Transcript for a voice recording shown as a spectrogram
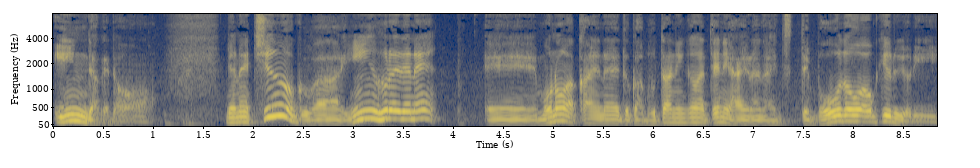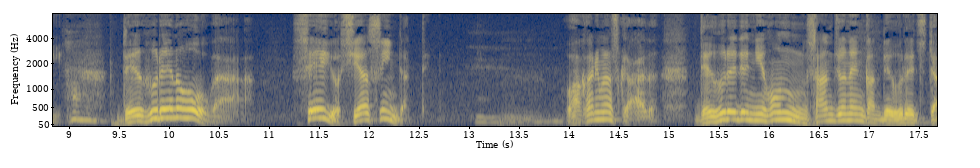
いいんだけど、でね、中国はインフレでね、えー、物が買えないとか豚肉が手に入らないっつって暴動が起きるより、デフレの方が制御しやすいんだって。わかりますか？デフレで日本30年間デフレっつって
